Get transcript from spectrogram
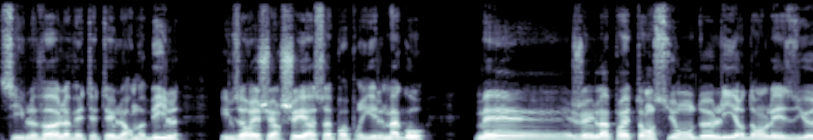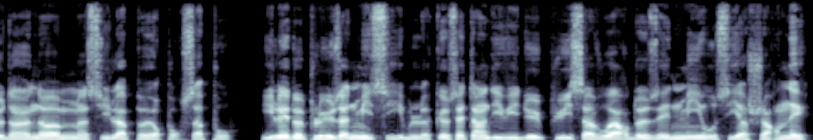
Si le vol avait été leur mobile, ils auraient cherché à s'approprier le magot. Mais j'ai la prétention de lire dans les yeux d'un homme s'il a peur pour sa peau. Il est de plus admissible que cet individu puisse avoir deux ennemis aussi acharnés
